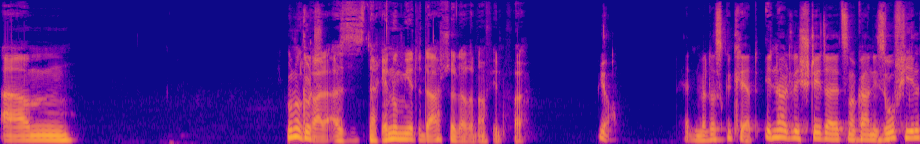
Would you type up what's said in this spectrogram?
Ähm, Gut. gerade. Also es ist eine renommierte Darstellerin auf jeden Fall. Hätten wir das geklärt. Inhaltlich steht da jetzt noch gar nicht so viel.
